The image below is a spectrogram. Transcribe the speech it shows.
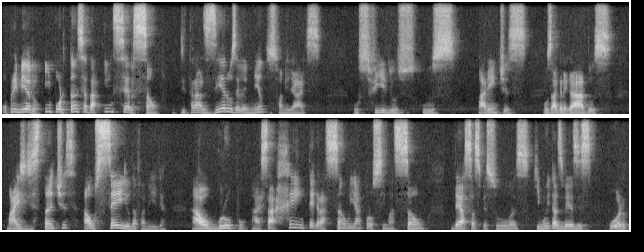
O primeiro, importância da inserção, de trazer os elementos familiares, os filhos, os parentes, os agregados mais distantes ao seio da família ao grupo, a essa reintegração e aproximação dessas pessoas que muitas vezes, por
